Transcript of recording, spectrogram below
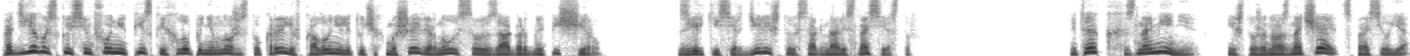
Под дьявольскую симфонию писка и хлопанья множества крыльев колония летучих мышей вернулась в свою загородную пещеру. Зверьки сердились, что их согнали с насестов. Итак, знамение. «И что же оно означает?» — спросил я.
